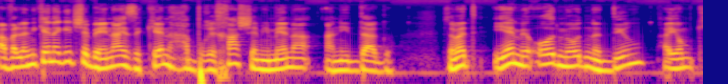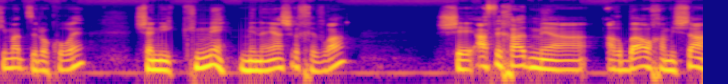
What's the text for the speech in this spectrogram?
אבל אני כן אגיד שבעיניי זה כן הבריכה שממנה אני דג. זאת אומרת, יהיה מאוד מאוד נדיר, היום כמעט זה לא קורה, שאני אקנה מניה של חברה, שאף אחד מהארבעה או חמישה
